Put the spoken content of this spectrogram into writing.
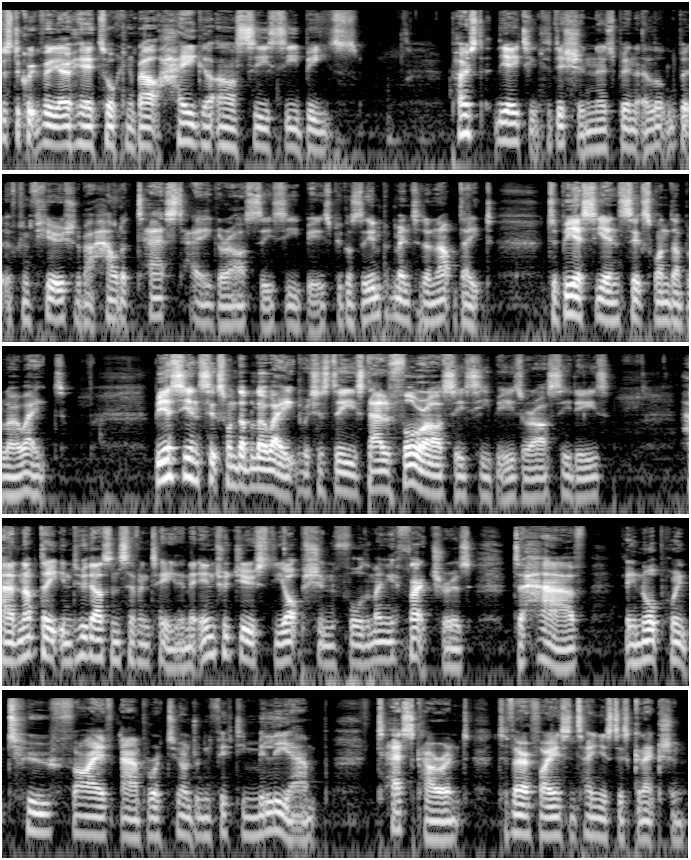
Just a quick video here talking about Hager RCCBs. Post the 18th edition, there's been a little bit of confusion about how to test Hager RCCBs because they implemented an update to BSEN 61008. BSEN 61008, which is the standard for RCCBs or RCDs, had an update in 2017 and it introduced the option for the manufacturers to have a 0.25 amp or a 250 milliamp test current to verify instantaneous disconnection.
